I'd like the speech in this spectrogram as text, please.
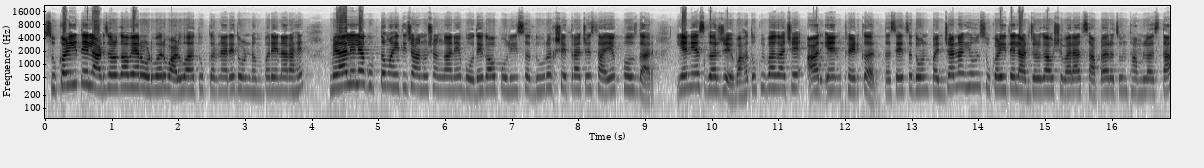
सुकळी ते लाडजळगाव या रोडवर वाळू वाहतूक करणारे दोन डंपर येणार आहेत. मिळालेल्या गुप्त माहितीच्या अनुषंगाने बोधेगाव पोलीस दूरक्षेत्राचे सहाय्यक फौजदार एन एस गर्जे वाहतूक विभागाचे आर एन खेडकर तसेच दोन पंचांना घेऊन सुकळी ते लाडजळगाव शिवारात सापळा रचून थांबलं असता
